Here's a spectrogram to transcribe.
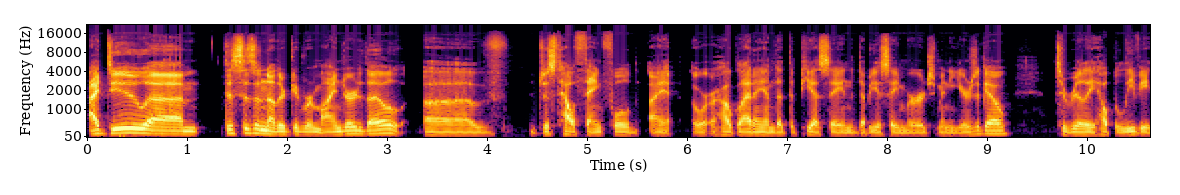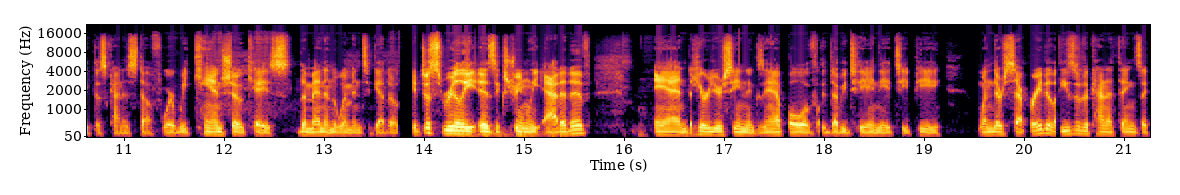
I do. Um, this is another good reminder, though, of just how thankful I or how glad I am that the PSA and the WSA merged many years ago. to really help alleviate this kind of stuff where we can showcase the men and the women together. It just really is extremely additive. And here you're seeing an example of the WTA and the ATP when they're separated. These are the kind of things that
